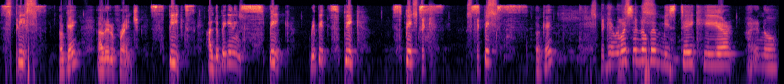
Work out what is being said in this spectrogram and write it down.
speaks. okay? A little french. Speaks. At the beginning speak. Repeat speak. Speaks. Speak. speaks. Okay Speak there was speaks. another mistake here. I don't know.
